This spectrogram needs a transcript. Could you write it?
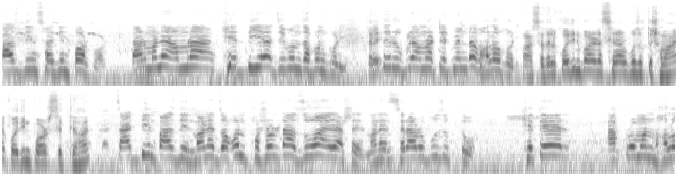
পাঁচ দিন ছয় দিন পর পর। তার মানে আমরা ক্ষেত দিয়ে জীবন যাপন করি ক্ষেতের উপরে আমরা ট্রিটমেন্টটা ভালো করি। আচ্ছা তাহলে কয়দিন পর এটা সেরার উপযুক্ত সময় হয়? কয়দিন পর সেরতে হয়? চার দিন পাঁচ দিন। মানে যখন ফসলটা জোয়ায় আসে মানে সেরার উপযুক্ত ক্ষেতের আক্রমণ ভালো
